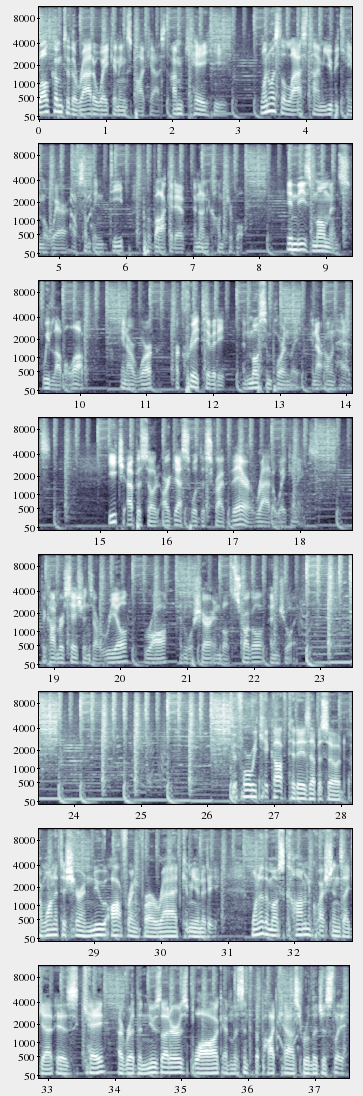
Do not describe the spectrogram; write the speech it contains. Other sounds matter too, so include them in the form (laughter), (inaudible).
Welcome to the Rad Awakenings podcast. I'm Khe Hy. When was the last time you became aware of something deep, provocative, and uncomfortable? In these moments, we level up in our work, our creativity, and most importantly, in our own heads. Each episode, our guests will describe their rad awakenings. The conversations are real, raw, and will share in both struggle and joy. Before we kick off today's episode, I wanted to share a new offering for our RAD community. One of the most common questions I get is Khe, I've read the newsletters, blog, and listened to the podcast religiously.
